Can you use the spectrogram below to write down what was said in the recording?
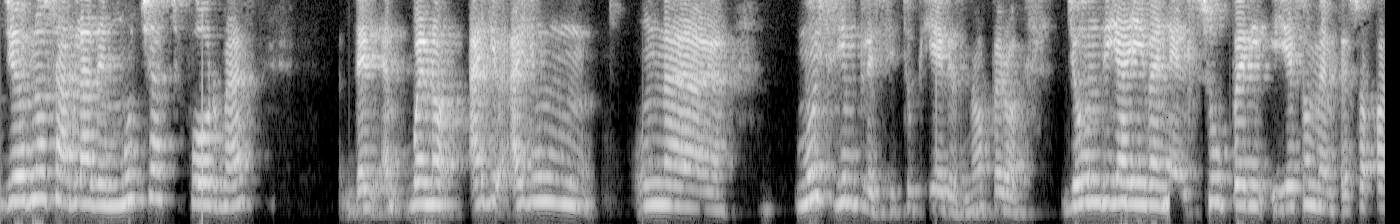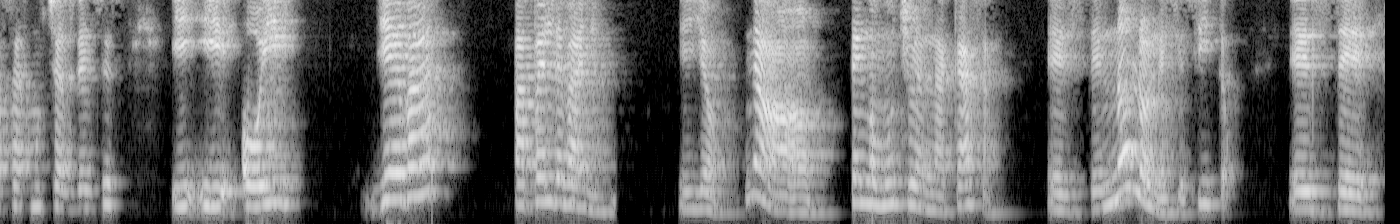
Dios nos habla de muchas formas. De, bueno, hay, hay un, una muy simple si tú quieres, ¿no? Pero yo un día iba en el súper y eso me empezó a pasar muchas veces y, y oí, lleva papel de baño. Y yo, no, tengo mucho en la casa, este, no lo necesito. Este,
